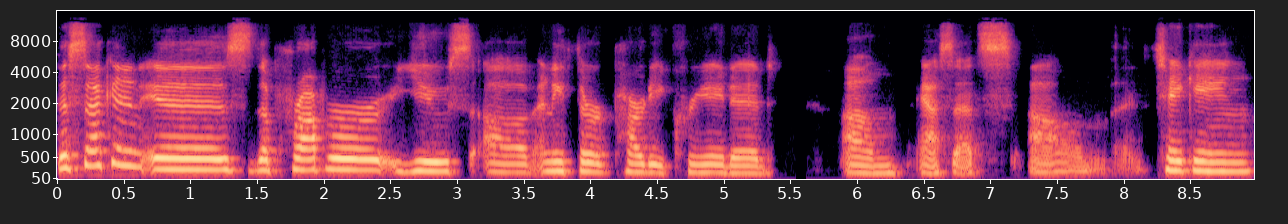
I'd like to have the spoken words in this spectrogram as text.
The second is the proper use of any third party created um, assets, um, taking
